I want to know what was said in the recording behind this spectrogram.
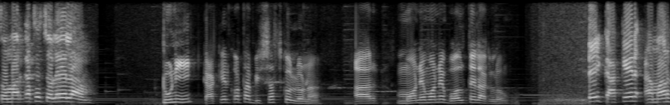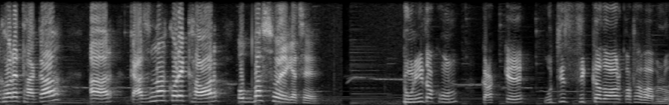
তোমার কাছে চলে এলাম। টুনি কাকের কথা বিশ্বাস করল না আর মনে মনে বলতে লাগল এই কাকের আমার ঘরে থাকা আর কাজ না করে খাওয়ার অভ্যাস হয়ে গেছে। টুনি তখন কাককে উচিত শিক্ষা দেওয়ার কথা ভাবলো।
